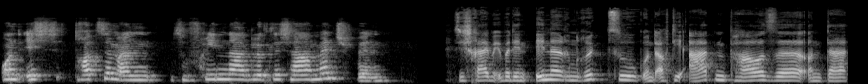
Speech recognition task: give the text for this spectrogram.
und ich trotzdem ein zufriedener, glücklicher Mensch bin. Sie schreiben über den inneren Rückzug und auch die Atempause und da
